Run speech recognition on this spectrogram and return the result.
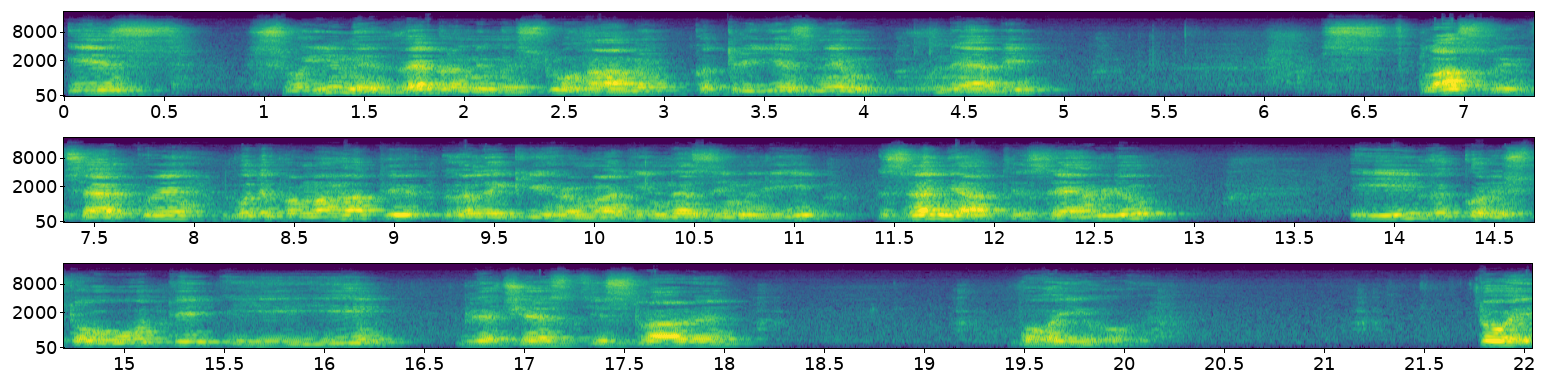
із своїми вибраними слугами, котрі є з ним в небі, з класою церкви, буде допомагати великій громаді на землі зайняти землю і використовувати її для честі слави Бога Єгови. Тобто,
